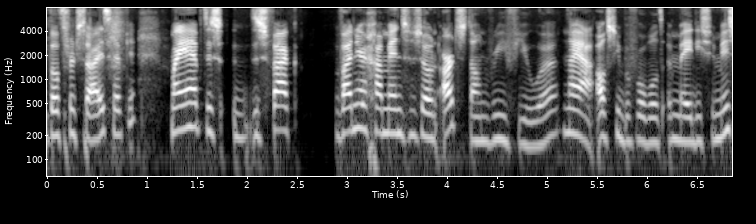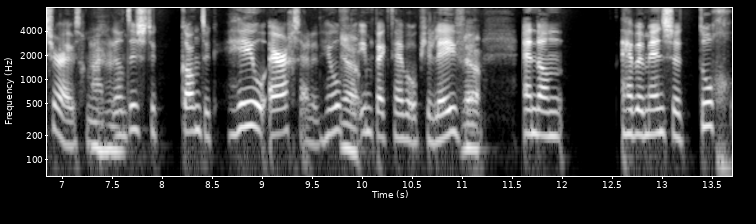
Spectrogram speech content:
dat soort sites heb je. Maar je hebt dus, dus vaak, wanneer gaan mensen zo'n arts dan reviewen? Nou ja, als hij bijvoorbeeld een medische misser heeft gemaakt, Mhm. dan is het, kan natuurlijk heel erg zijn en heel Ja. veel impact hebben op je leven. Ja. En dan hebben mensen toch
